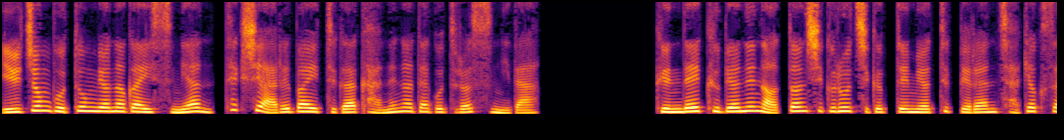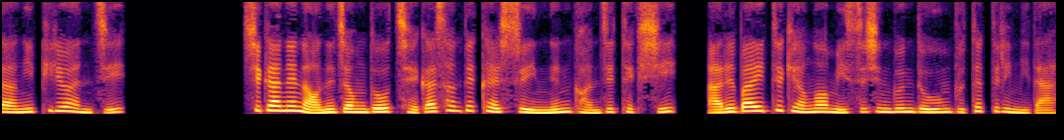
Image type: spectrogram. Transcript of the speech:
일종 보통 면허가 있으면 택시 아르바이트가 가능하다고 들었습니다. 근데 급여는 어떤 식으로 지급되며 특별한 자격사항이 필요한지, 시간은 어느 정도 제가 선택할 수 있는 건지 택시 아르바이트 경험 있으신 분 도움 부탁드립니다.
